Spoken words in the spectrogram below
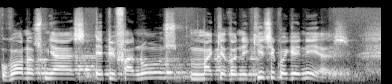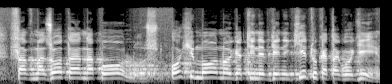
Γόνος μιας επιφανούς μακεδονικής οικογενείας θαυμαζόταν από όλους όχι μόνο για την ευγενική του καταγωγή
